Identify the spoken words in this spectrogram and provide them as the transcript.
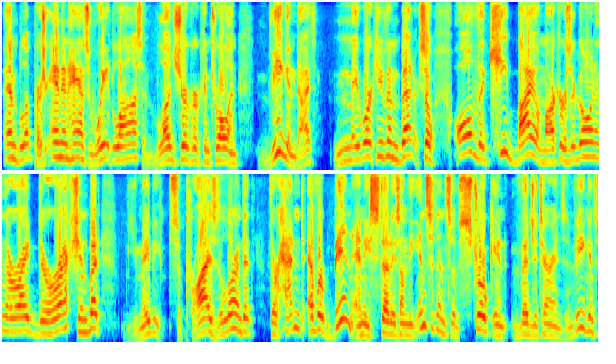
and blood pressure, and enhance weight loss and blood sugar control, and vegan diets may work even better. So all the key biomarkers are going in the right direction, but you may be surprised to learn that there hadn't ever been any studies on the incidence of stroke in vegetarians and vegans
